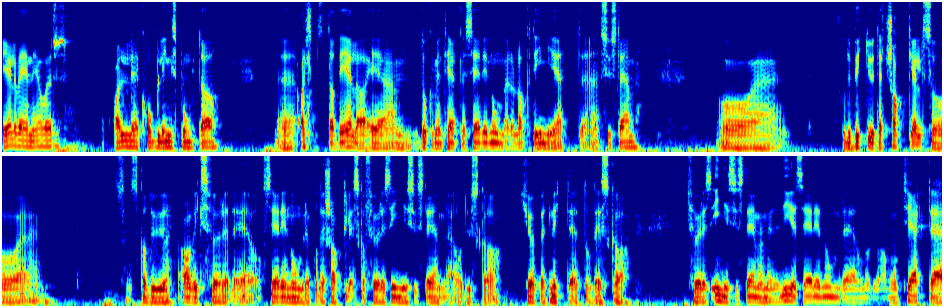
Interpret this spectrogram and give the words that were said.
hele veien nedover. Alle koblingspunkter. Eh, alt av deler er dokumentert med serienummer og lagt inn i et uh, system. Og uh, skal du bytte ut et sjakkel, så så skal du avviksføre det, og serienummeret på det sjaklet skal føres inn i systemet, og du skal kjøpe et nytt et, og det skal føres inn i systemet med det nye serienummeret, og når du har montert det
